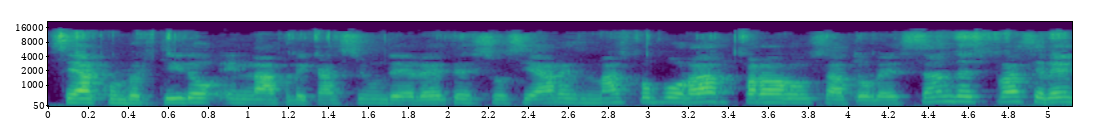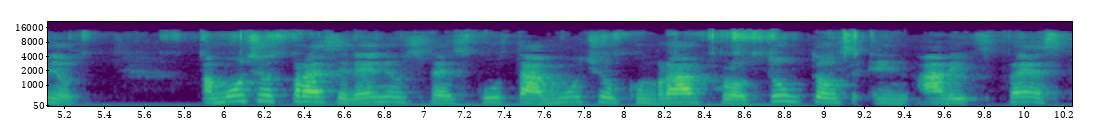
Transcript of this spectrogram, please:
se ha convertido en la aplicación de redes sociales más popular para los adolescentes brasileños. A muchos brasileños les gusta mucho comprar productos en AliExpress,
